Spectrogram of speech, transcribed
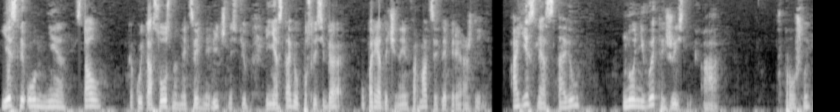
Если он не стал какой-то осознанной, цельной личностью и не оставил после себя упорядоченной информации для перерождения. А если оставил, но не в этой жизни, а в прошлой?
